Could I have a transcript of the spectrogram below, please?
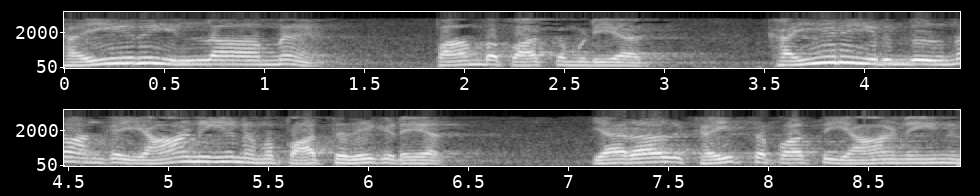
கயிறு இல்லாம பாம்பை பார்க்க முடியாது. கயிறு இருந்ததுன்னா அங்க யானையை நம்ம பார்த்ததே கிடையாது. யாராவது கயிற்றை பார்த்து யானைன்னு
